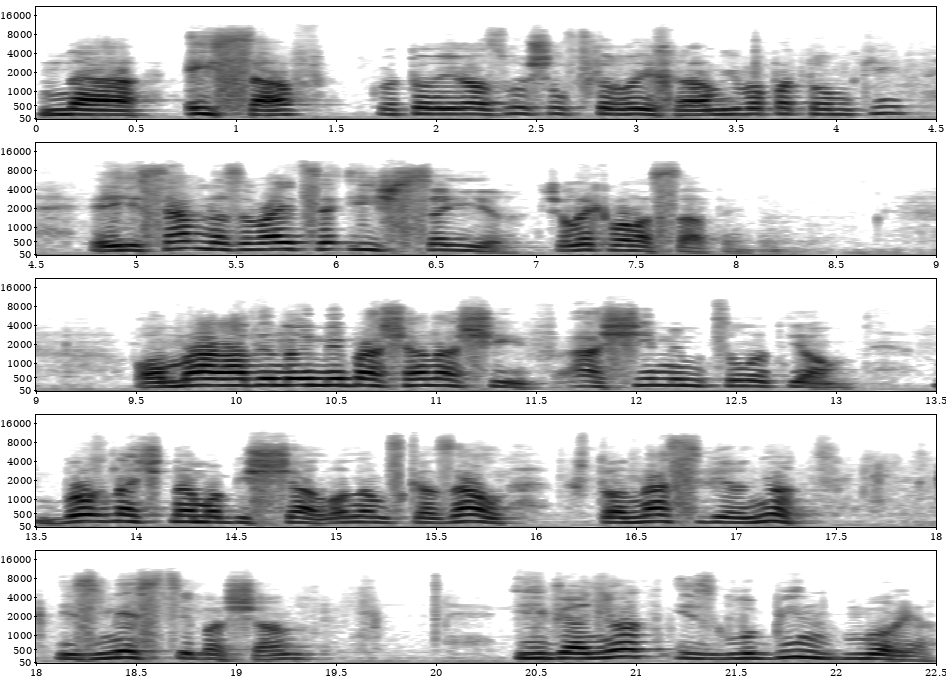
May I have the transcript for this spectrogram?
на Исав, который разрушил второй храм, его потомки. И Исав называется Иш Саир, человек волосатый. Омар Аденой Мибашан Ашив, Ашим им Цулотьем. Бог, значит, нам обещал, Он нам сказал, что нас вернет из мести Башан и вернет из глубин моря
